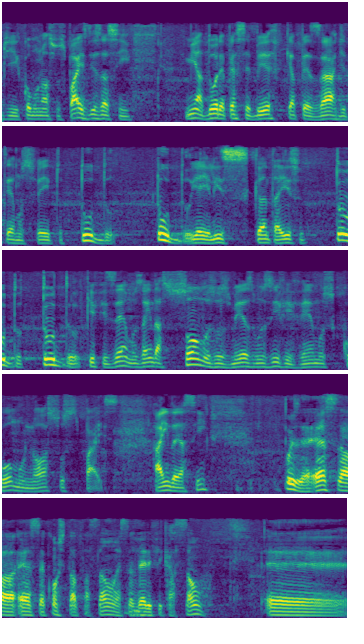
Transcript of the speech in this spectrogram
de Como Nossos Pais diz assim: Minha dor é perceber que apesar de termos feito tudo, tudo, e a Elis canta isso, tudo, tudo que fizemos, ainda somos os mesmos e vivemos como nossos pais. Ainda é assim? Pois é, essa, essa constatação, essa verificação, é,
